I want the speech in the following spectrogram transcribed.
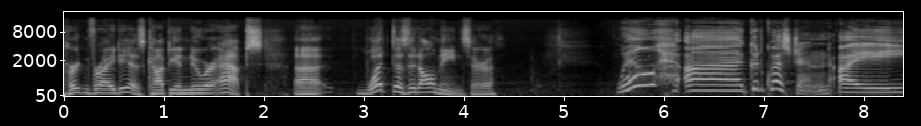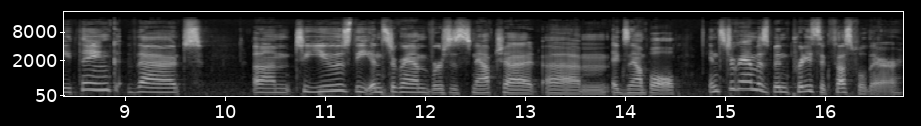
hurting for ideas, copying newer apps. Uh, what does it all mean, Sarah? Well, uh, good question. I think that um, to use the Instagram versus Snapchat um, example, Instagram has been pretty successful there.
